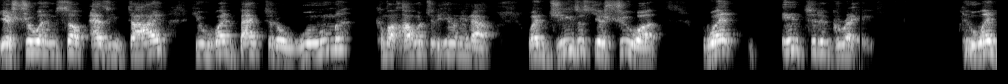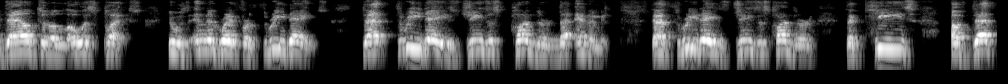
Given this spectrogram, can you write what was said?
Yeshua himself, as he died, he went back to the womb. Come on, I want you to hear me now. When Jesus, Yeshua, went into the grave. He went down to the lowest place. He was in the grave for three days. That three days, Jesus plundered the enemy. That three days, Jesus plundered the keys of death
